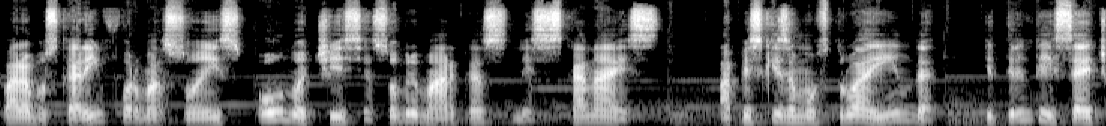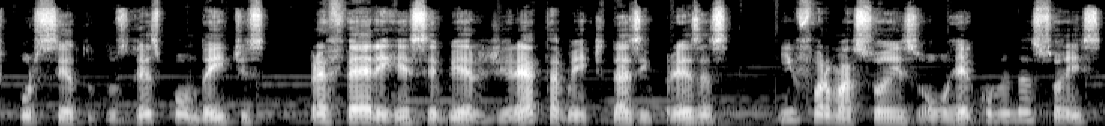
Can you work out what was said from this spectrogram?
para buscar informações ou notícias sobre marcas nesses canais. A pesquisa mostrou ainda que 37% dos respondentes preferem receber diretamente das empresas informações ou recomendações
